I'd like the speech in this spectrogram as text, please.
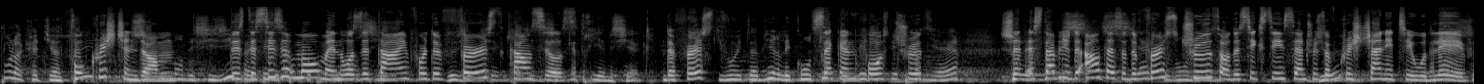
Pour la chrétienté, For Christendom, this decisive moment was the time for the first councils, siècle, quatrième siècle, the first qui vont établir les contours Second, fourth truth that established the outlets of the first truth of the 16th centuries of Christianity would live.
